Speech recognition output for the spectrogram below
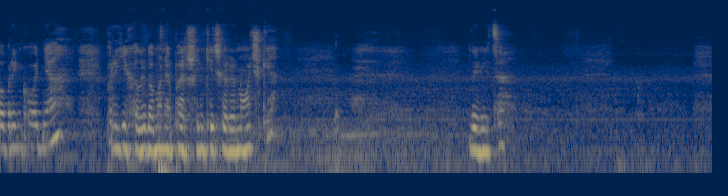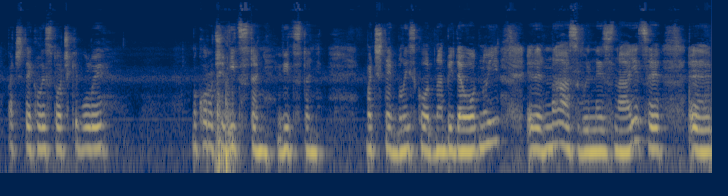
Добренького дня. Приїхали до мене першенькі череночки. Дивіться. Бачите, як листочки були. Ну, коротше, відстань, відстань. Бачите, як близько одна біля одної. Е, назви не знає. Це е,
